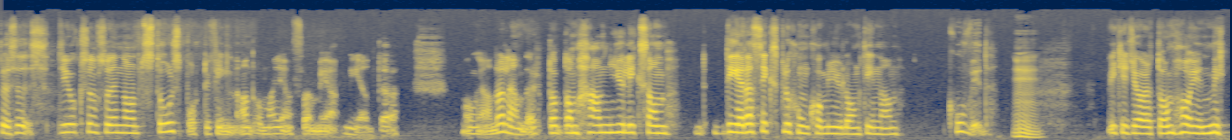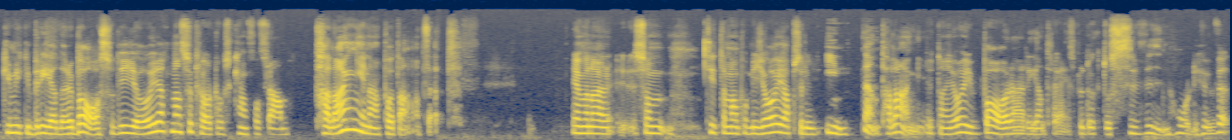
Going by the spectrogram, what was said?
precis. Det är också en så enormt stor sport i Finland om man jämför med, med eh, många andra länder. De, de hann ju liksom, deras explosion kom ju långt innan covid. Mm. Vilket gör att de har ju en mycket, mycket bredare bas och det gör ju att man såklart också kan få fram talangerna på ett annat sätt. Jag menar, som, tittar man på mig, jag är ju absolut inte en talang utan jag är ju bara en ren träningsprodukt och svinhård i huvudet.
